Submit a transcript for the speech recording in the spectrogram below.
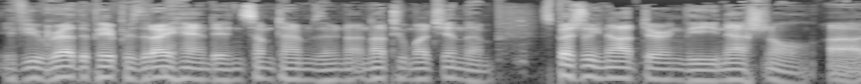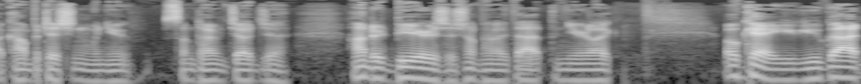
if you've read the papers that I hand in, sometimes there's not, not too much in them, especially not during the national uh, competition when you sometimes judge a hundred beers or something like that. Then you're like, okay, you, you got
